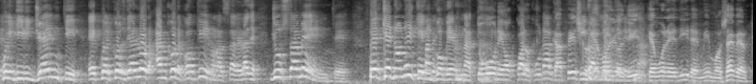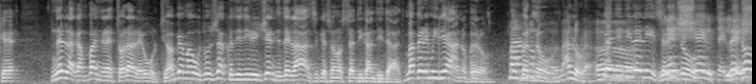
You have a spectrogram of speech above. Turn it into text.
quei dirigenti e quel coso di allora ancora continuano a stare là, giustamente, perché non è che il governatore o qualcun altro Capisco che, voglio dire, che vuole dire Mimmo, sai perché? Nella campagna elettorale ultima abbiamo avuto un sacco di dirigenti dell'AS che sono stati candidati, ma per Emiliano però, Ma per no, noi. ma allora, eh, Vediti le scelte- le, le nomine,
